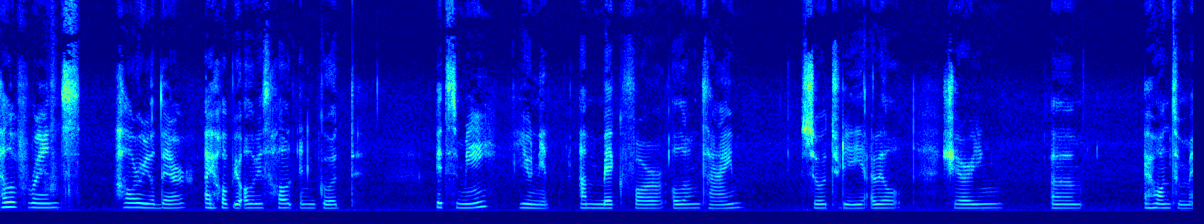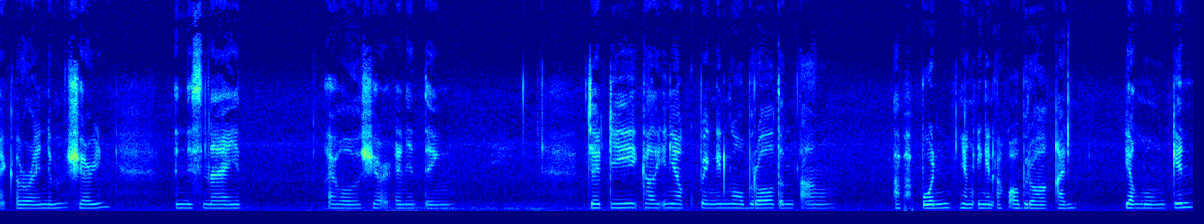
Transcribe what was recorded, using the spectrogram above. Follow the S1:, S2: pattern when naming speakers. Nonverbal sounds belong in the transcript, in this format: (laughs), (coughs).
S1: Hello, friends. How are you there? I hope you always healthy and good. It's me, Unit. I'm back for a long time. So today I will sharing. Um, I want to make a random sharing. In this night, I will share anything. Jadi kali ini aku pengen ngobrol tentang apa pun yang ingin aku obrolkan yang mungkin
